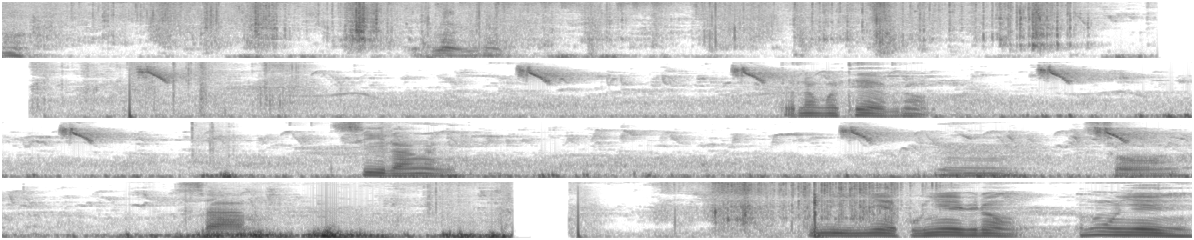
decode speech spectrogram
เรียบร้อยครับ จะนั่งกระแทกพี่น้องสี่หลังอันนี้หนึ่งสองสามนี่เงี้ยผู้เงี้ยพี่น้องหูเงี้ยนี่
